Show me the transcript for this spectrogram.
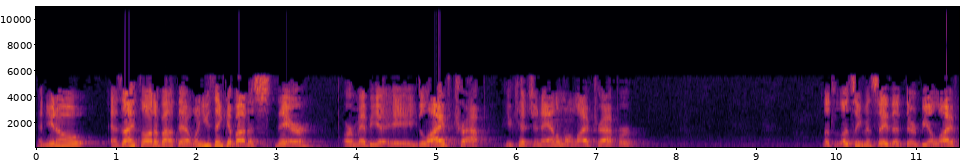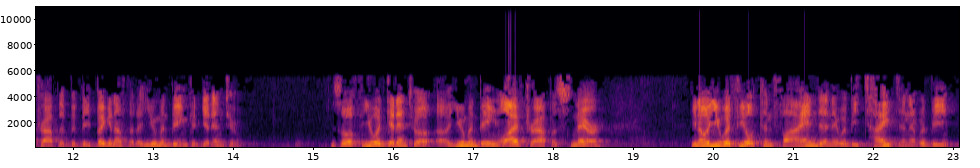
And you know, as I thought about that, when you think about a snare, or maybe a, a live trap, you catch an animal in a live trap, or let's, let's even say that there'd be a live trap that would be big enough that a human being could get into. So if you would get into a, a human being live trap, a snare, you know, you would feel confined and it would be tight and it would be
